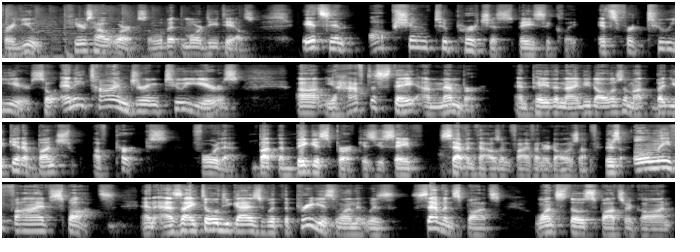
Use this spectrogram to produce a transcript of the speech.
for you. Here's how it works a little bit more details. It's an option to purchase, basically. It's for two years. So, anytime during two years, uh, you have to stay a member and pay the $90 a month, but you get a bunch of perks for that. But the biggest perk is you save $7,500 off. There's only five spots. And as I told you guys with the previous one, it was seven spots. Once those spots are gone,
